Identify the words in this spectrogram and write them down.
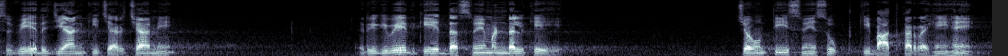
इस वेद ज्ञान की चर्चा में ऋग्वेद के दसवें मंडल के चौंतीसवें सूक्त की बात कर रहे हैं,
